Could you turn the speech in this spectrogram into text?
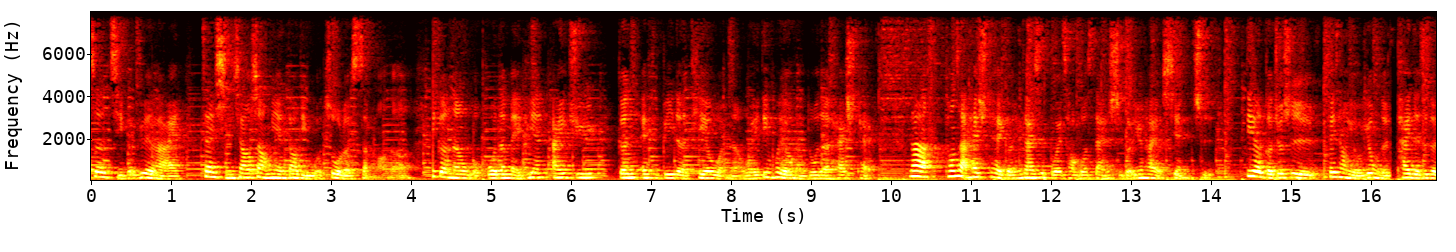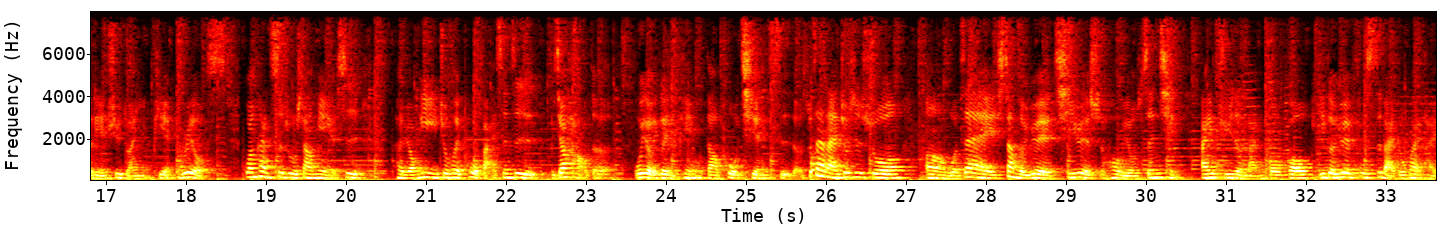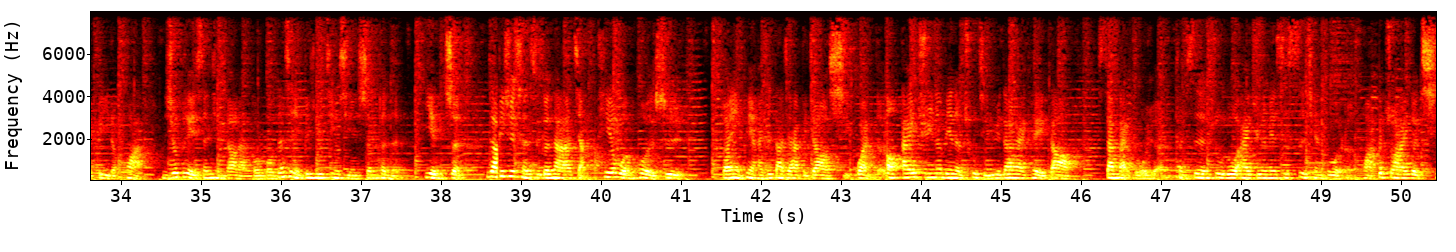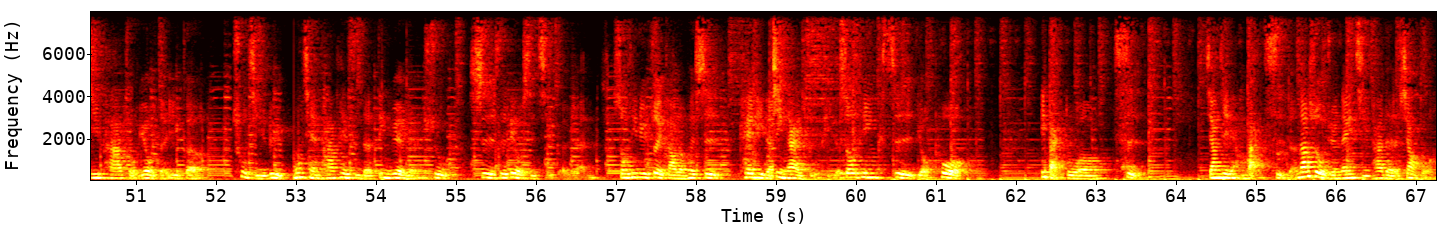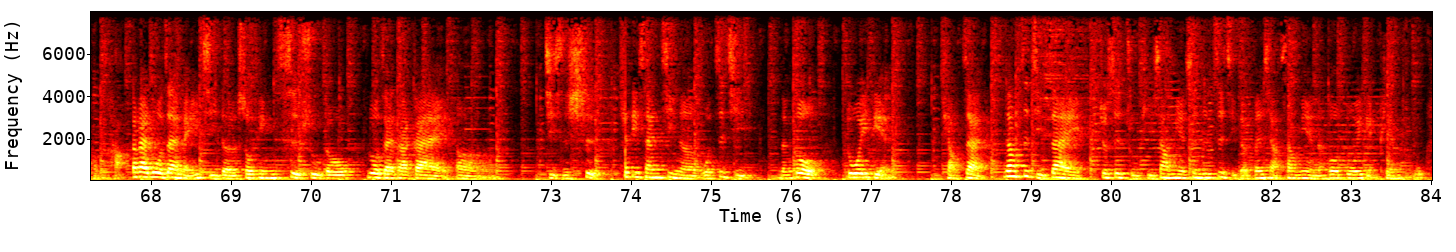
这几个月来在行销上面到底我做了什么呢？一个呢，我我的每篇 IG 跟 FB 的贴文呢，我一定会有很多的 Hashtag。那通常 Hashtag 应该是不会超过三十个，因为它有限制。第二个就是非常有用的拍的这个连续短影片 Reels，观看次数上面也是。很容易就会破百，甚至比较好的，我有一个影片有到破千次的。再来就是说，嗯，我在上个月七月的时候有申请 IG 的蓝勾勾，一个月付四百多块台币的话，你就可以申请到蓝勾勾，但是你必须进行身份的验证。要必须诚实跟大家讲，贴文或者是短影片还是大家比较习惯的。哦，IG 那边的触及率大概可以到。三百多人粉丝人数，如果 IG 那边是四千多人的话，会抓一个七趴左右的一个触及率。目前 Podcast 的订阅人数是是六十几个人，收听率最高的会是 Kelly 的性爱主题的，收听是有破一百多次，将近两百次的。那时候我觉得那一集它的效果很好，大概落在每一集的收听次数都落在大概呃几十次。在第三季呢，我自己。能够多一点挑战，让自己在就是主题上面，甚至自己的分享上面，能够多一点篇幅。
